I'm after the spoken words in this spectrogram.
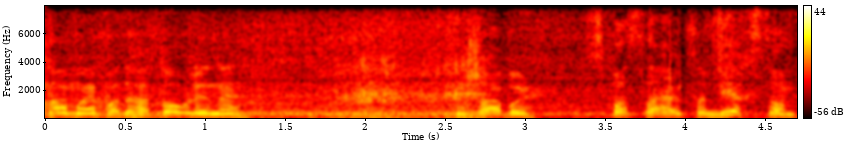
самые подготовленные. Жабы спасаются бегством.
